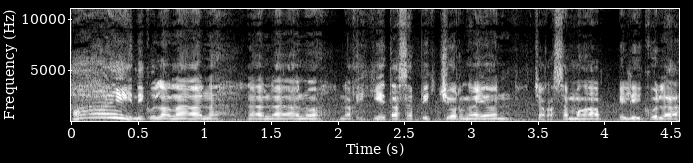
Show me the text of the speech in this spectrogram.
Hay, hindi ko lang na, na, na, na, ano, nakikita sa picture ngayon. Tsaka sa mga pelikula.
